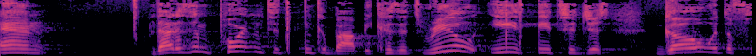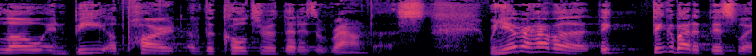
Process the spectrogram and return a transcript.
And that is important to think about because it's real easy to just go with the flow and be a part of the culture that is around us. When you ever have a, think, think about it this way.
